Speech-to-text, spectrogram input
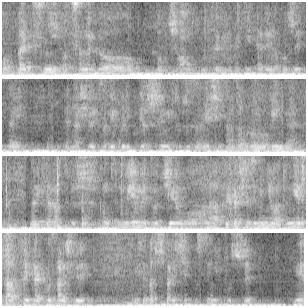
obecni od samego początku tej takiej ery nowożytnej. Nasi ojcowie byli pierwszymi, którzy zanieśli tam dobrą nowinę. No i teraz już kontynuujemy to dzieło, ale Afryka się zmieniła. To nie jest ta Afryka, jaką znaliśmy, chyba czytaliście Pustyni w Puszczy, nie?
